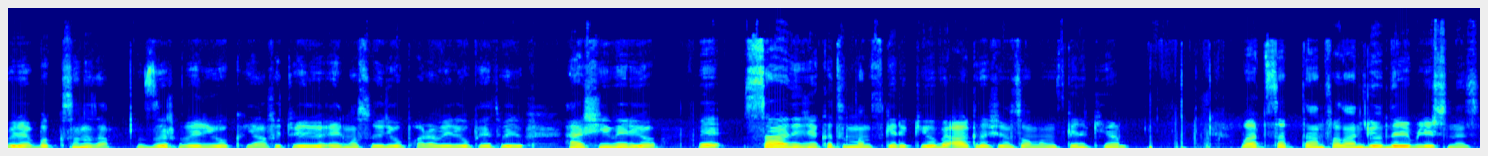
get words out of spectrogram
Böyle baksanıza zırh veriyor kıyafet veriyor elmas veriyor para veriyor pet veriyor. Her şeyi veriyor ve sadece katılmanız gerekiyor ve arkadaşlarınız olmanız gerekiyor. WhatsApp'tan falan gönderebilirsiniz.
